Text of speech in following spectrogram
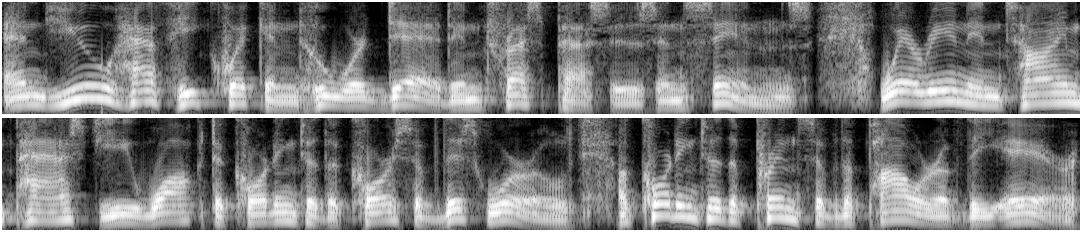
and you hath he quickened who were dead in trespasses and sins, wherein in time past ye walked according to the course of this world, according to the prince of the power of the air,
